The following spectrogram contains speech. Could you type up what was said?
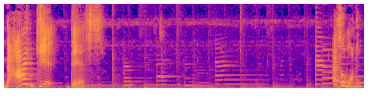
Now i get this as a woman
